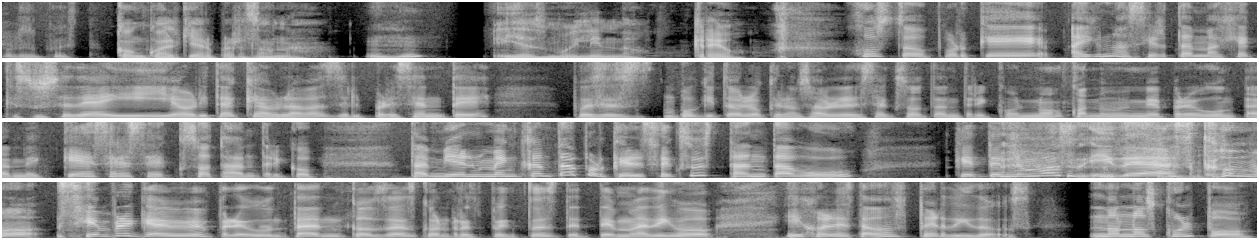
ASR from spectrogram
Por supuesto. con cualquier persona. Y es muy lindo, creo. Justo, porque hay una cierta magia que sucede ahí y ahorita que hablabas del presente, pues es un poquito lo que nos habla el sexo tántrico, ¿no? Cuando a mí me preguntan de qué es el sexo tántrico, también me encanta porque el sexo es tan tabú que tenemos ideas como siempre que a mí me preguntan cosas con respecto a este tema, digo, híjole, estamos perdidos. No nos culpo,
